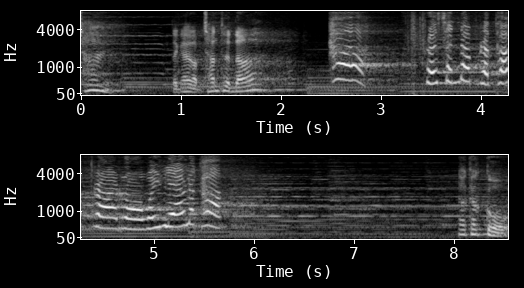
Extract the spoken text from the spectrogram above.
ใช่ แต่งงานกับฉันเถอะนะเพราะฉันนับประทับตรารอไว้แล้วล่ะค่ะ นากาโกะ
